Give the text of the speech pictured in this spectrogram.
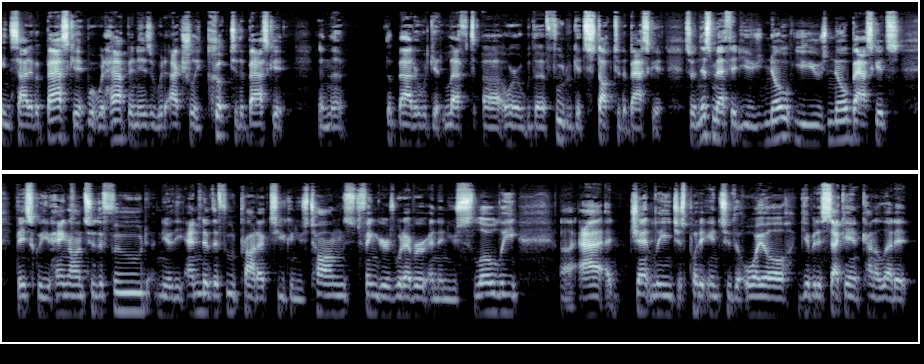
inside of a basket, what would happen is it would actually cook to the basket and the the batter would get left uh, or the food would get stuck to the basket. So in this method, you know you use no baskets. Basically, you hang on to the food near the end of the food product. You can use tongs, fingers, whatever, and then you slowly, uh, add, gently, just put it into the oil. Give it a second, kind of let it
